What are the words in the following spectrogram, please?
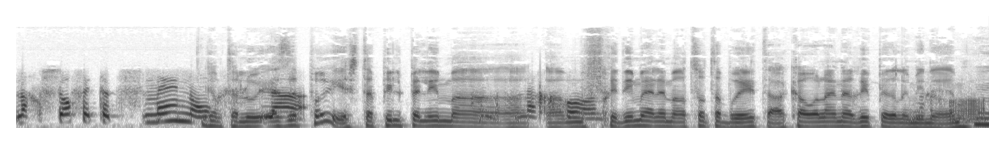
נחשוף את עצמנו. גם תלוי לה... איזה פרי, יש את הפלפלים נכון. המפחידים האלה מארצות הברית, הקרוליינה ריפר למיניהם. נכון.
